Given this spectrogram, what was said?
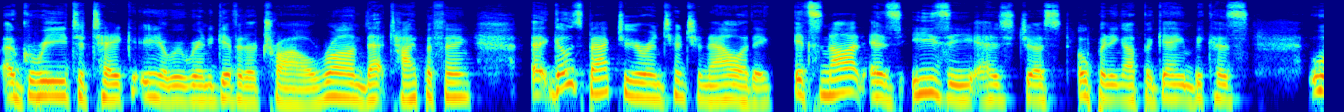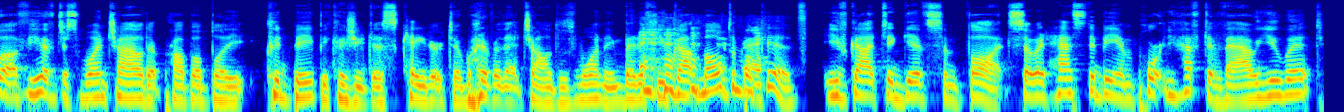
agreed to take, you know, we were going to give it a trial run, that type of thing. It goes back to your intentionality. It's not as easy as just opening up a game because well, if you have just one child, it probably could be because you just cater to whatever that child is wanting. But if you've got multiple right. kids, you've got to give some thought. So it has to be important. You have to value it.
